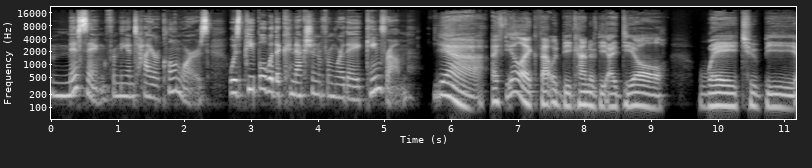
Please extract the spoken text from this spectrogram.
missing from the entire Clone Wars was people with a connection from where they came from. Yeah, I feel like that would be kind of the ideal way to be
